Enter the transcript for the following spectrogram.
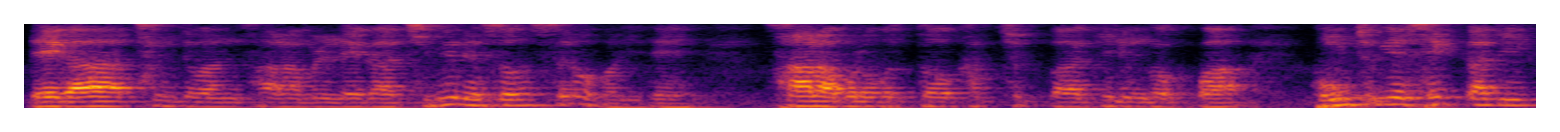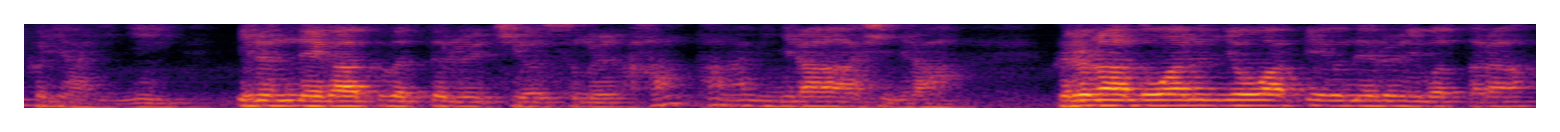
내가 창조한 사람을 내가 지면에서 쓸어버리되 사람으로부터 가축과 기는 것과 공중의 새까지 그리하리니 이는 내가 그것들을 지었음을 한탄함이니라 하시니라. 그러나 노아는 여호와께 은혜를 입었더라.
